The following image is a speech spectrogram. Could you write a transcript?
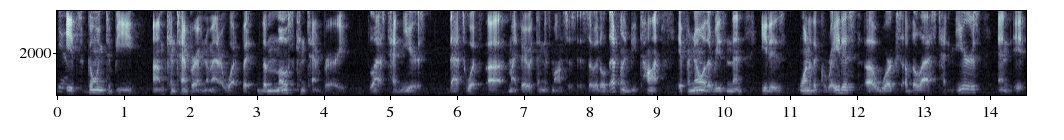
yeah. it's going to be um, contemporary no matter what, but the most contemporary last 10 years. That's what uh, my favorite thing is Monsters is. So it'll definitely be taught, if for no other reason than it is one of the greatest uh, works of the last 10 years, and it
